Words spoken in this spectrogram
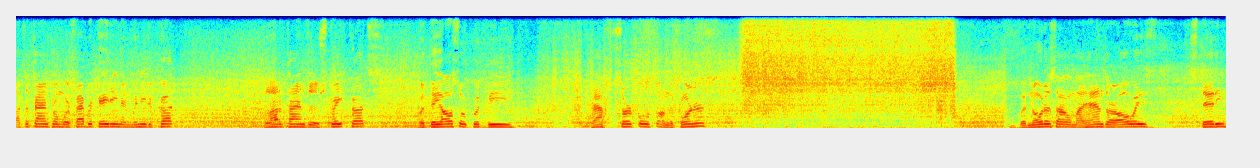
lots of times when we're fabricating and we need to cut, a lot of times they're straight cuts, but they also could be half circles on the corners. But notice how my hands are always steady.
